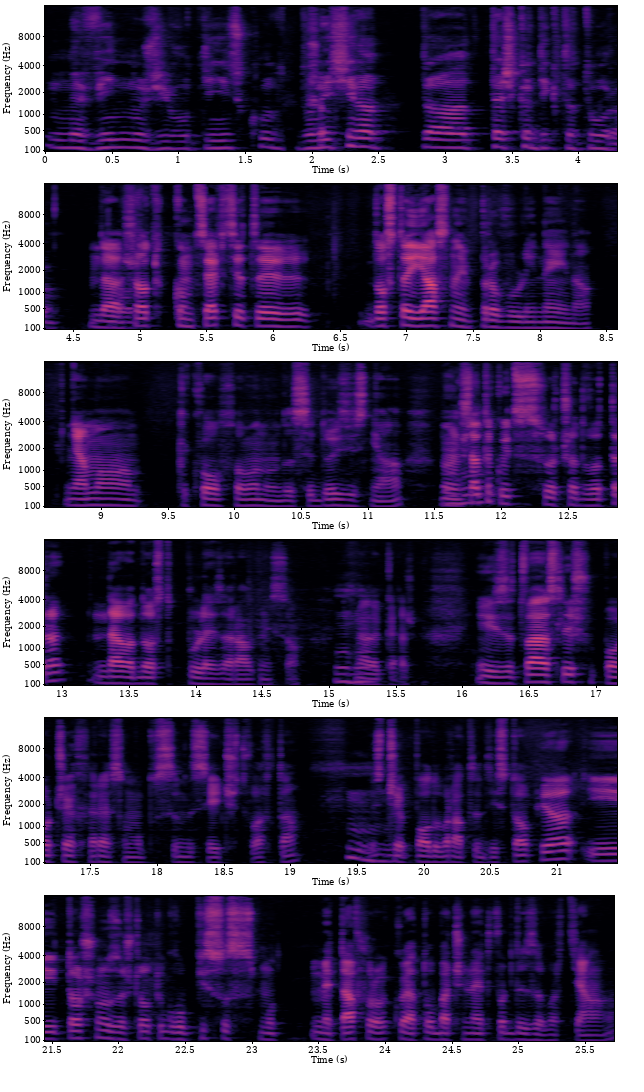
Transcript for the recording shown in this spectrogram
невинно животинско до наистина тежка диктатура. Да, Просто. защото концепцията е доста ясна и праволинейна. Няма какво особено да се доизяснява, но Мгм. нещата, които се случват вътре, дават доста поле за размисъл, Мгм. mm да кажа. И затова аз лично повече я харесвам от 84-та. Хм. Мисля, че е по-добрата дистопия и точно защото го описва с мо- метафора, която обаче не е твърде завъртяна.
